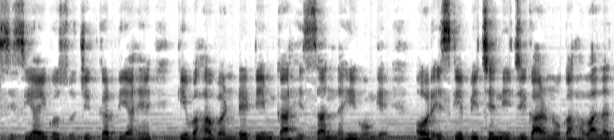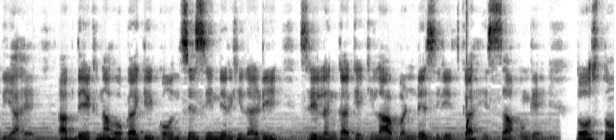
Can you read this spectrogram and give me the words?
बीसीसीआई को सूचित कर दिया है कि वह वनडे टीम का हिस्सा नहीं होंगे और इसके पीछे निजी कारणों का हवाला दिया है। अब देखना होगा कि कौन से सीनियर खिलाड़ी श्रीलंका के खिलाफ वनडे सीरीज़ का हिस्सा होंगे। दोस्तों,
